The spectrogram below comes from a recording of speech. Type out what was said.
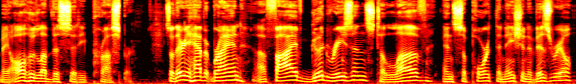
may all who love this city prosper. So there you have it, Brian. Uh, five good reasons to love and support the nation of Israel.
